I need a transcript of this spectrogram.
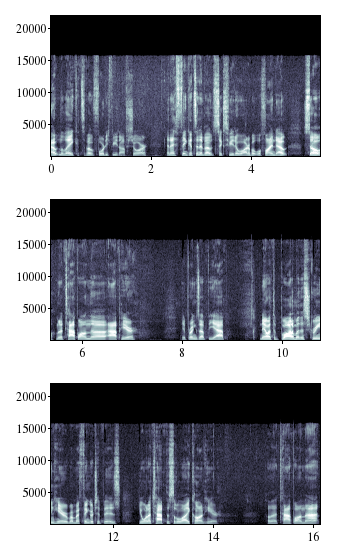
out in the lake. It's about 40 feet offshore, and I think it's in about six feet of water, but we'll find out. So I'm gonna tap on the app here. It brings up the app. Now at the bottom of the screen here, where my fingertip is, you want to tap this little icon here. So I'm going to tap on that.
